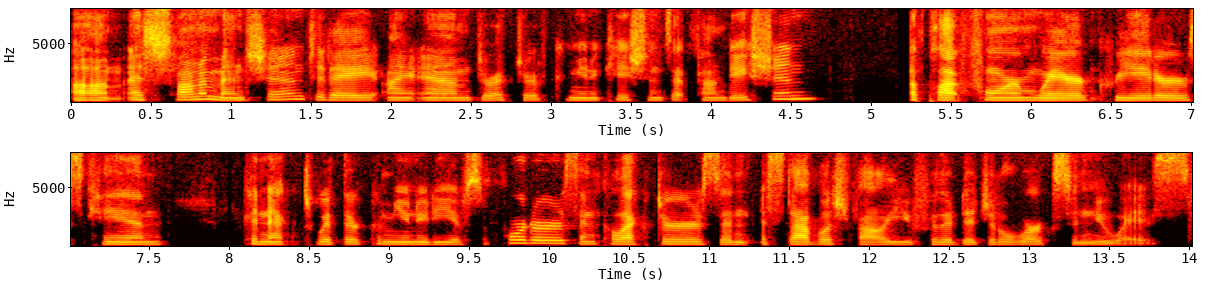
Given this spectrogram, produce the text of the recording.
Um, as Shauna mentioned, today I am Director of Communications at Foundation, a platform where creators can connect with their community of supporters and collectors and establish value for their digital works in new ways.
